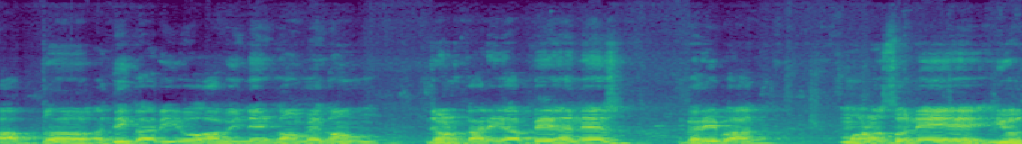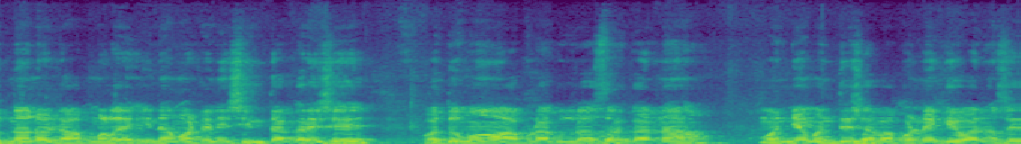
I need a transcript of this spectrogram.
આપ અધિકારીઓ આવીને ગામે ગામ જાણકારી આપે અને ગરીબ માણસોને એ યોજનાનો લાભ મળે એના માટેની ચિંતા કરે છે. વધુમાં આપણા ગુજરાત સરકારના માન્ય મંત્રી સાહેબ આપણને કહેવાના છે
